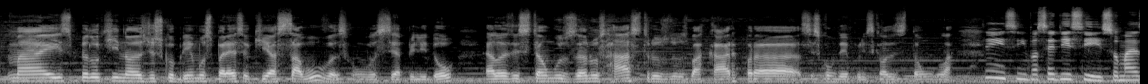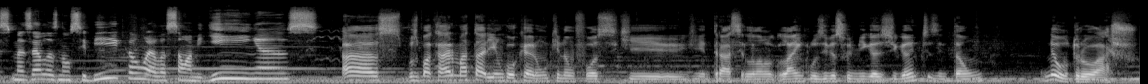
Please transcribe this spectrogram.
mas pelo que nós descobrimos, parece que as saúvas, como você apelidou, elas estão usando os rastros dos Bakar para se esconder, por isso que elas estão lá. Sim, sim, você disse isso, mas, mas elas não se bicam, elas são amiguinhas. As, os Bakar matariam qualquer um que não fosse que, que entrasse lá, lá, inclusive as formigas gigantes, então neutro, eu acho.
